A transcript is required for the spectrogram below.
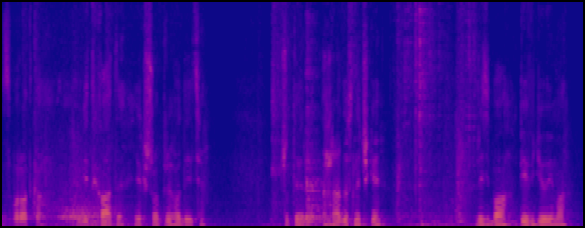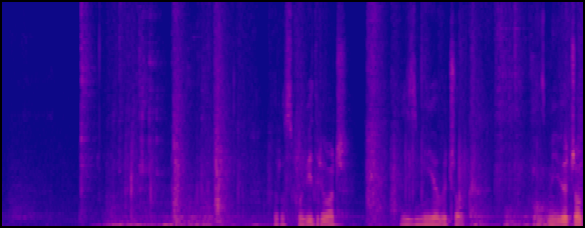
зворотка від хати, якщо пригодиться. 4 градуснички, різьба півдюйма. Розповітрювач і змійовичок. Змійовичок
